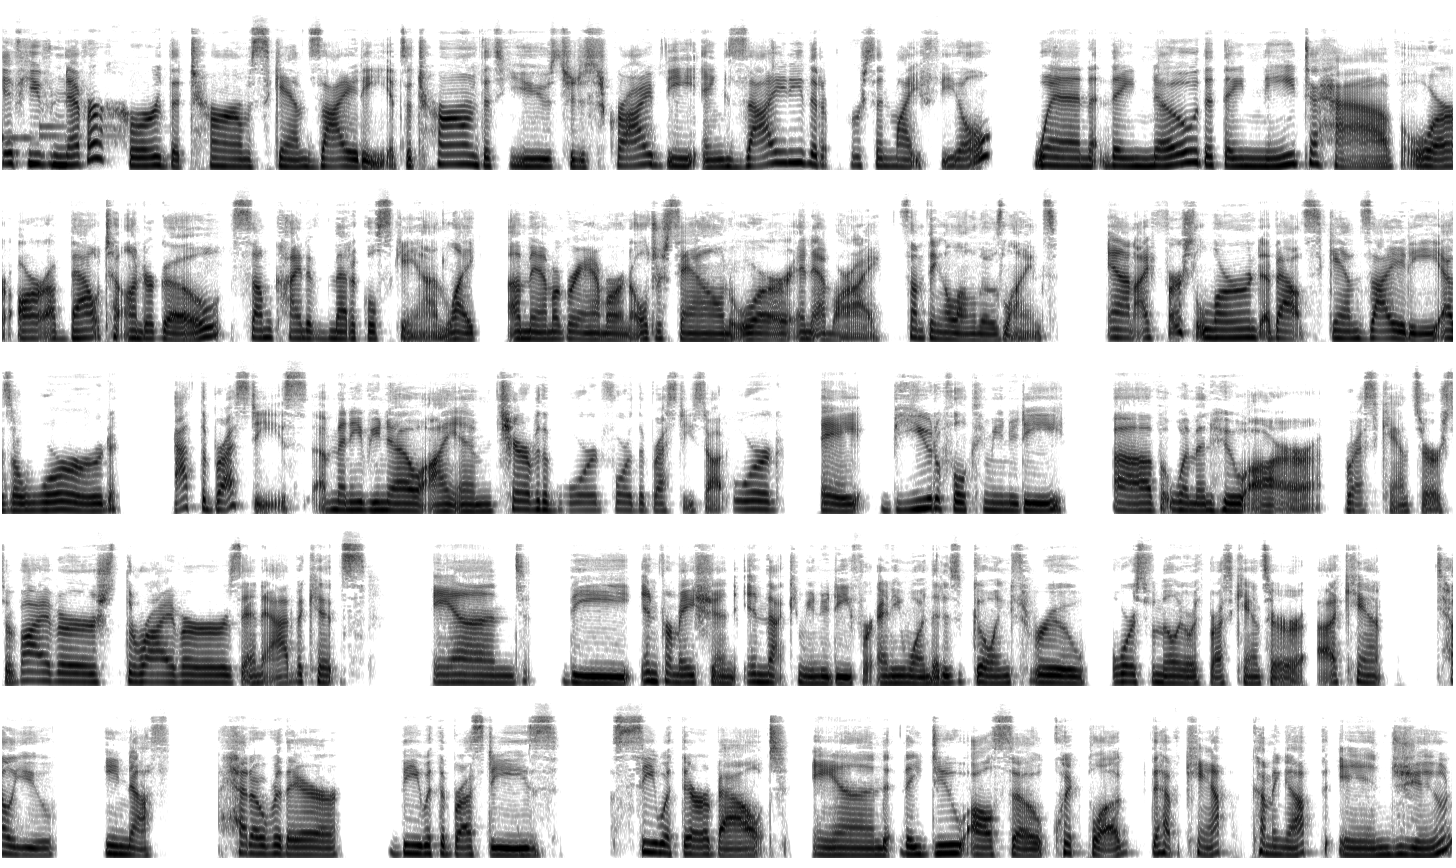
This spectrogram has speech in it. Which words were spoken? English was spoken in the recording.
If you've never heard the term scanxiety, it's a term that's used to describe the anxiety that a person might feel when they know that they need to have or are about to undergo some kind of medical scan, like a mammogram or an ultrasound or an MRI, something along those lines. And I first learned about scanxiety as a word at the Breasties. Uh, many of you know I am chair of the board for the breasties.org, a beautiful community of women who are breast cancer survivors, thrivers, and advocates, and the information in that community for anyone that is going through or is familiar with breast cancer. I can't tell you enough. Head over there, be with the breasties, see what they're about. And they do also quick plug. They have a camp coming up in June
